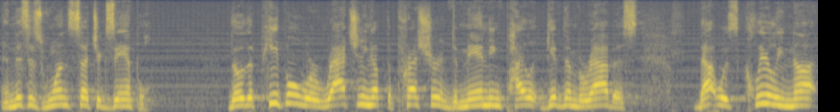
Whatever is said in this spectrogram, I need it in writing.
And this is one such example. Though the people were ratcheting up the pressure and demanding Pilate give them Barabbas, that was clearly not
